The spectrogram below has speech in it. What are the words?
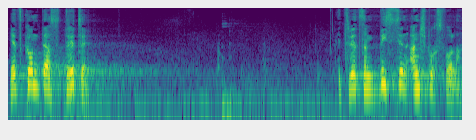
Jetzt kommt das Dritte. Jetzt wird es ein bisschen anspruchsvoller.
